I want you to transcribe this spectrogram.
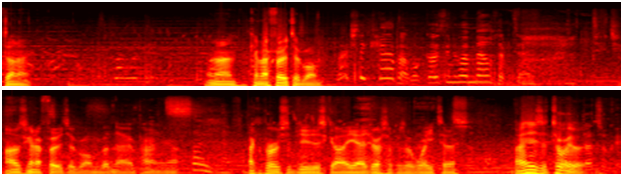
Dunno. Hey man, can I photobomb? Do you actually care about what goes into her mouth every day? I was gonna photobomb, but no, apparently not. So. I could probably subdue this guy, yeah, dress up as a waiter. Oh, here's a toilet. That's okay.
